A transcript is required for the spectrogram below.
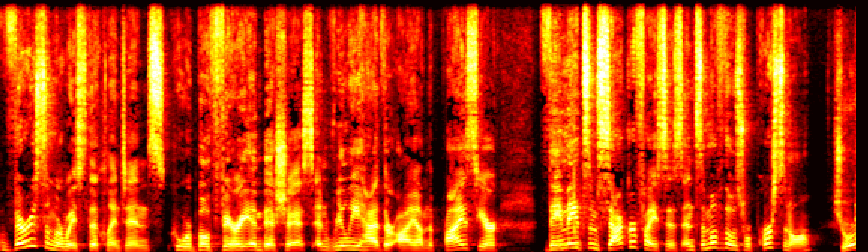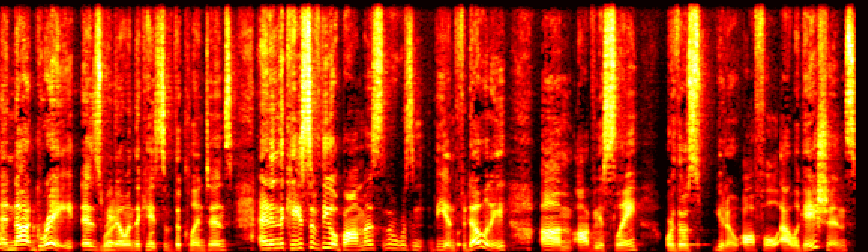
very similar ways to the Clintons, who were both very ambitious and really had their eye on the prize here, they made some sacrifices, and some of those were personal. Sure. And not great, as we Right. know in the case of the Clintons. And in the case of the Obamas, there wasn't the infidelity, um, obviously, or those, you know, awful allegations.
